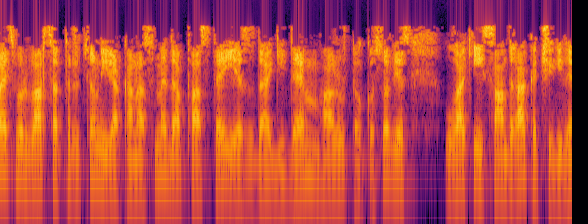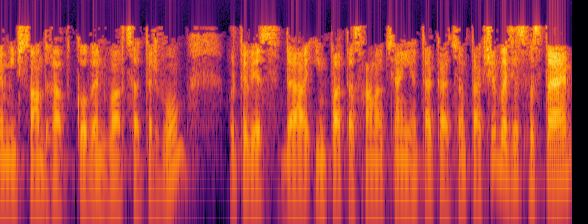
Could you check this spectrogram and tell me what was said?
բայց որ վարձատրություն իրականացում է, դա փաստ է, ես դա գիտեմ 100%-ով, ես ուղղակի սանդղակը չգիտեմ ինչ սանդղակով են վարձատրվում, որտեվ ես դա իմ պատասխանատվության ենթակայության տակ չէ, բայց ես վստահ եմ,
